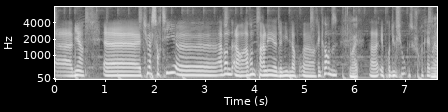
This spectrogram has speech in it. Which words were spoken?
Euh, Bien. Euh, tu as sorti, euh, avant, de, alors, avant de parler de Midler Records Ouais. et production, parce que je crois qu'il y a, Ouais,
